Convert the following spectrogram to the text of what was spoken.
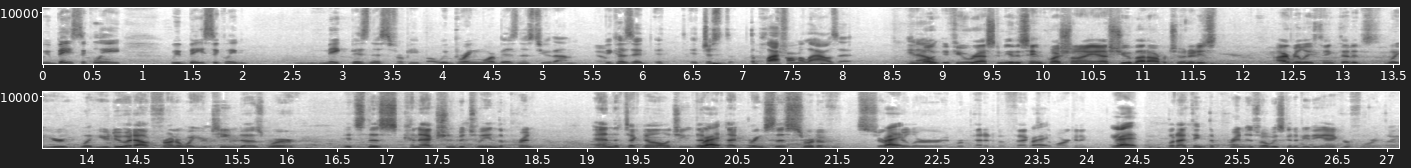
we basically we basically make business for people. We bring more business to them Yeah. because it, it it just the platform allows it. You know, Well, if you were asking me the same question I asked you about opportunities, I really think that it's what you are what you do at Outfront or what your team does, where it's this connection between the print and the technology that, Right. that brings this sort of circular and repetitive effect Right. to the marketing. right. But I think the print is always going to be the anchor for it, though.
